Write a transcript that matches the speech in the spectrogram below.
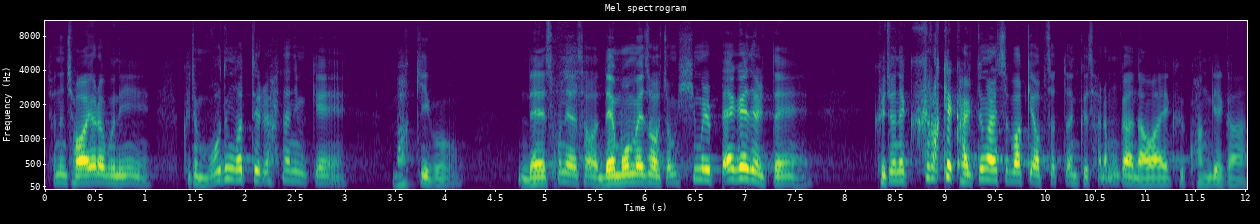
저는 저와 여러분이 그저 모든 것들을 하나님께 맡기고 내 손에서 내 몸에서 좀 힘을 빼게 될 때 그 전에 그렇게 갈등할 수밖에 없었던 그 사람과 나와의 그 관계가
